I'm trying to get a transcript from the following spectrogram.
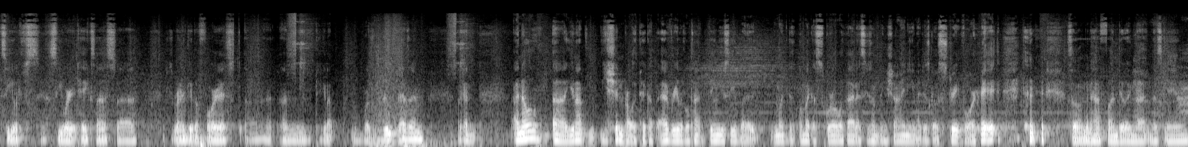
see what, see where it takes us. Uh, just running through the forest. Uh, I'm picking up root resin. Like I I know uh, you're not. You shouldn't probably pick up every little thing you see, but I'm like I'm like a squirrel with that. I see something shiny and I just go straight for it. so I'm gonna have fun doing that in this game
